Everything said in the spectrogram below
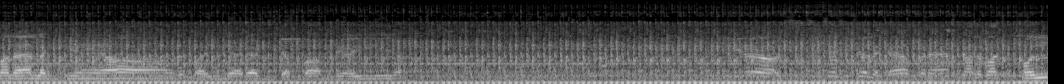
ਡੱਬਾ ਲੈਣ ਲੱਗੇ ਆ ਤੇ ਭਾਈ ਲੈ ਰਿਹਾ ਡੱਬਾ ਮਠਿਆਈ। ਲੱਗਾ ਪਰ ਗੱਲਬਾਤ ਫੁੱਲ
